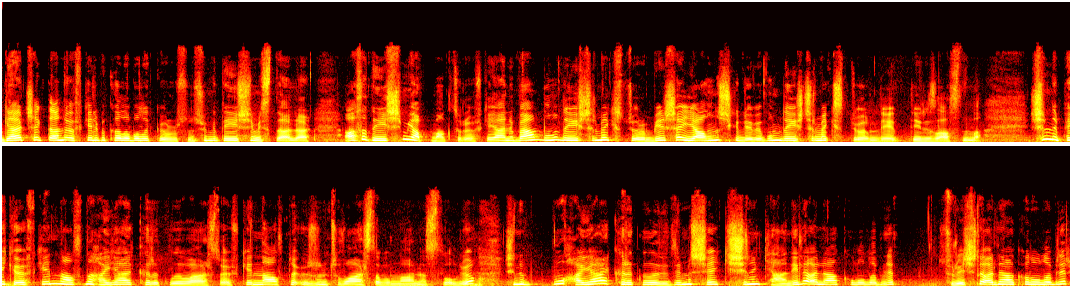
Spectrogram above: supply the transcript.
gerçekten de öfkeli bir kalabalık görürsünüz. Çünkü değişim isterler. Aslında değişim yapmaktır öfke. Yani ben bunu değiştirmek istiyorum. Bir şey yanlış gidiyor ve bunu değiştirmek istiyorum de- deriz aslında. Şimdi peki öfkenin altında hayal kırıklığı varsa, öfkenin altında üzüntü varsa bunlar nasıl oluyor? Şimdi bu hayal kırıklığı dediğimiz şey kişinin kendiyle alakalı olabilir, süreçle alakalı olabilir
